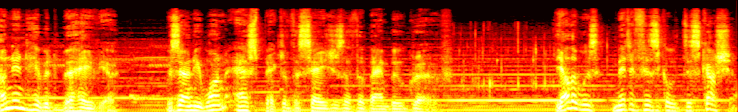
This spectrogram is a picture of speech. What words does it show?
Uninhibited behavior was only one aspect of the sages of the bamboo grove. The other was metaphysical discussion,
